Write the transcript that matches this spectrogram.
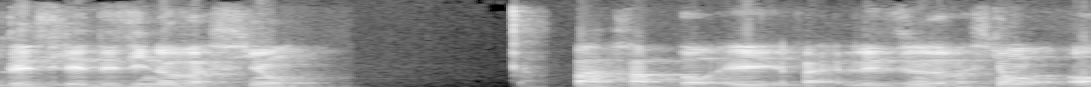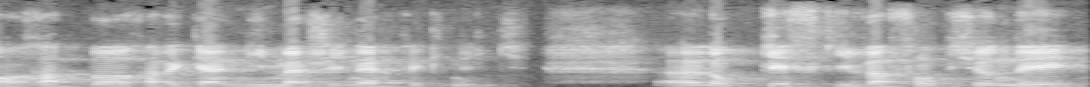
des innovations par rapport en rapport avec un imaginaire technique. donc, qu'est-ce qui va fonctionner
